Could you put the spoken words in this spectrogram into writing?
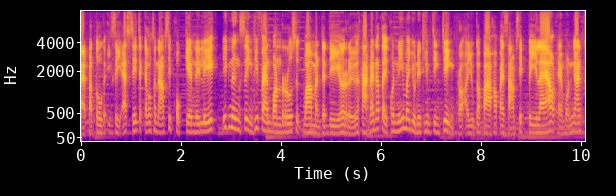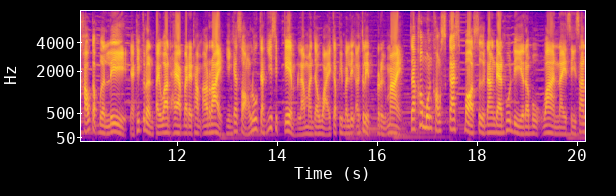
8ประตูกับอีก 4 แอสซิสต์จากการลงสนาม 16 เกมในลีก อีกหนึ่งสิ่งที่แฟนบอลรู้สึกว่ามันจะดี หรือหากได้นักเตะคนนี้มาอยู่ในทีมจริง ๆ เพราะอายุกระปาเข้าไป 30 ปีแล้ว แถมผลงานเขากับเบอร์ลี่ อย่างที่เกริ่นไปว่าแทบไม่ได้ทำอะไร ยิงแค่ 2 ลูกจาก 20 เกม แล้วมันจะไหวกับพรีเมียร์ลีกอังกฤษหรือไม่ จากข้อมูลของ Sky Sport สื่อดังแดนผู้ดีระบุว่าในซีซั่น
